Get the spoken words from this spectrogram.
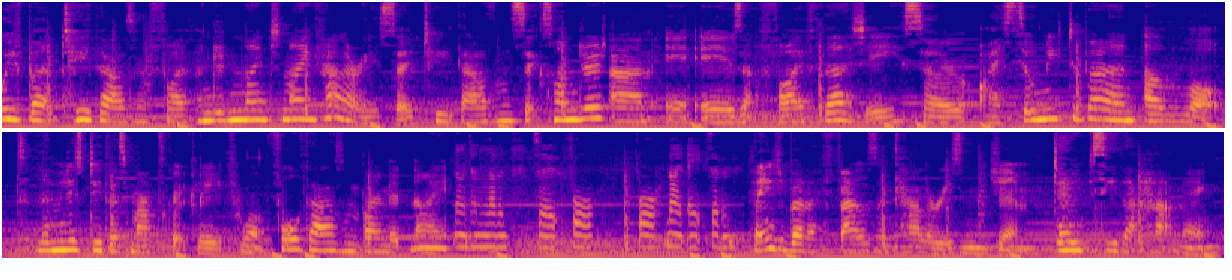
We've burnt 2,599 calories, so 2,600, and it is 5.30, so I still need to burn a lot. Let me just do this maths quickly. If you want 4,000 by midnight, so I need to burn a thousand calories in the gym. Don't see that happening.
